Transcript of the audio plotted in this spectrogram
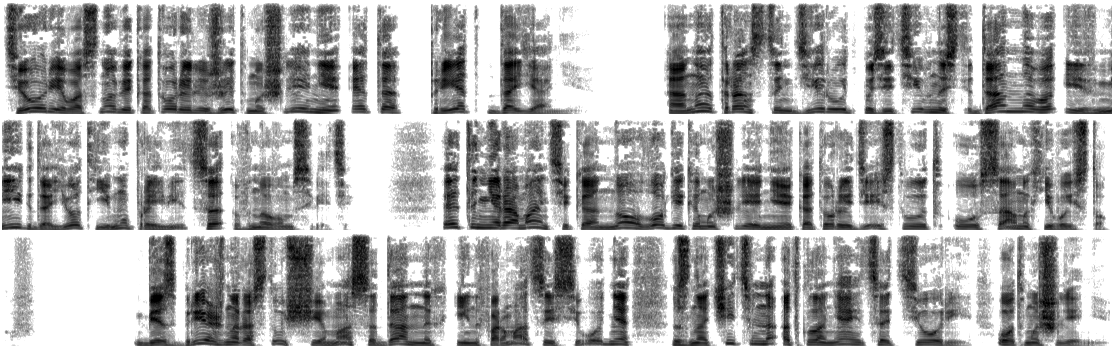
Теория, в основе которой лежит мышление, — это преддаяние. Она трансцендирует позитивность данного и вмиг дает ему проявиться в новом свете. Это не романтика, но логика мышления, которая действует у самых его истоков. Безбрежно растущая масса данных и информации сегодня значительно отклоняется от теории, от мышления.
